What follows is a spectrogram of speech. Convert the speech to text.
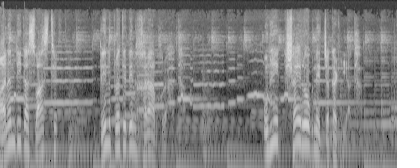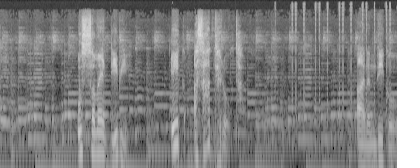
आनंदी का स्वास्थ्य दिन प्रतिदिन खराब हो रहा था। उन्हें क्षय रोग ने जकड़ लिया था। उस समय टीबी एक असाध्य रोग था। आनंदी को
